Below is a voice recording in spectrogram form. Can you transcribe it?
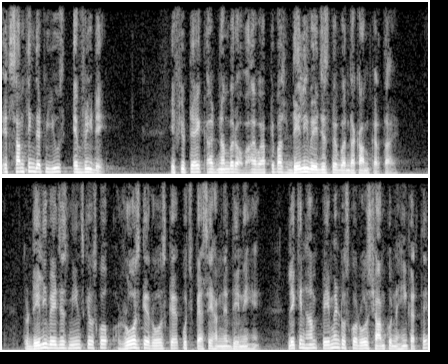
It's something that we use every day if you take number آپ کے پاس ڈیلی ویجز پہ بندہ کام کرتا ہے، تو ڈیلی ویجز مینس کہ اس کو روز کے روز کے کچھ پیسے ہم نے دینے ہیں۔ لیکن ہم پیمنٹ اس کو روز شام کو نہیں کرتے،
